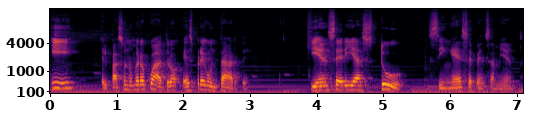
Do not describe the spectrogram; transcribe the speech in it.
Y el paso número cuatro es preguntarte, ¿quién serías tú sin ese pensamiento?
